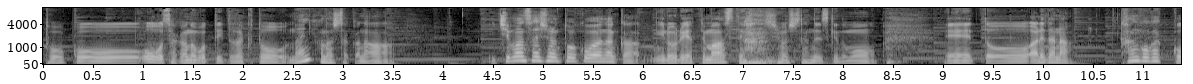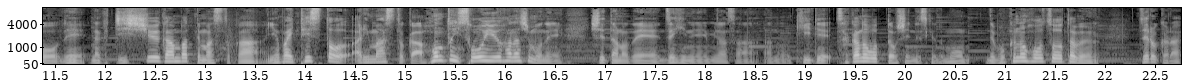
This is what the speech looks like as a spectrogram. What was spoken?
投稿を遡っていただくと、何話したかな一番最初の投稿はなんか、いろいろやってますって話をしたんですけども、えっ、と、あれだな、看護学校でなんか実習頑張ってますとか、やばいテストありますとか、本当にそういう話もね、してたので、ぜひね、皆さん、あの聞いて、遡ってほしいんですけども、で僕の放送を多分、ゼロから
